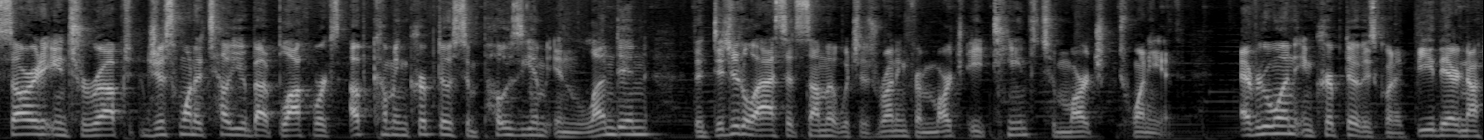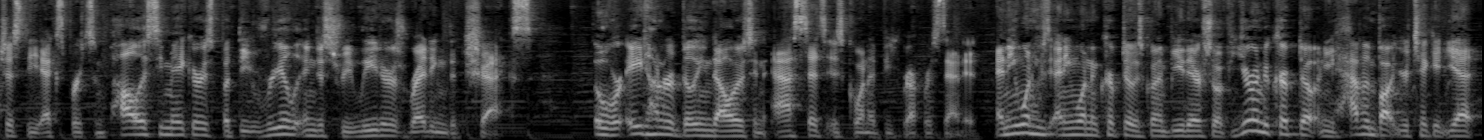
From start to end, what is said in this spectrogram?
Sorry to interrupt. Just want to tell you about Blockworks' upcoming crypto symposium in London, the Digital Asset Summit, which is running from March 18th to March 20th. Everyone in crypto is going to be there, not just the experts and policymakers, but the real industry leaders writing the checks. Over $800 billion in assets is going to be represented. Anyone who's anyone in crypto is going to be there. So if you're into crypto and you haven't bought your ticket yet,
